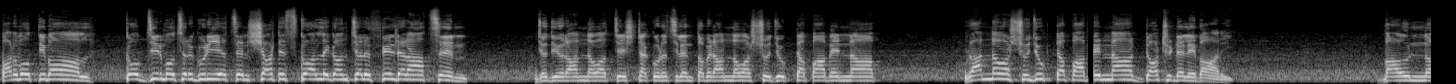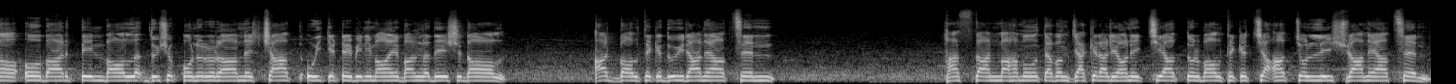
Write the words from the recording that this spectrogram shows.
পরবর্তী বল, কবজির মোচরে ঘুরিয়েছেন শর্ট স্কোয়ার লেগ অঞ্চলে ফিল্ডার আছেন। যদিও রান নেওয়ার চেষ্টা করেছিলেন, তবে রান নেওয়ার সুযোগটা পাবেন না। রান নেওয়ার সুযোগটা পাবেন না, ডট ডেলিভারি। বাউন্ন ওভার, তিন বল দুশো পনেরো রান, সাত উইকেটের বিনিময়ে বাংলাদেশ দল আট বল থেকে দুই রানে আছেন হাসান মাহমুদ এবং জাকির আলী অনেক, ছিয়াত্তর বল থেকে আটচল্লিশ রানে আছেন।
